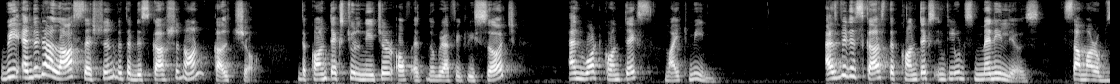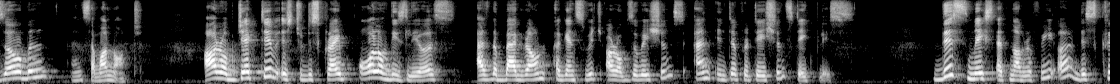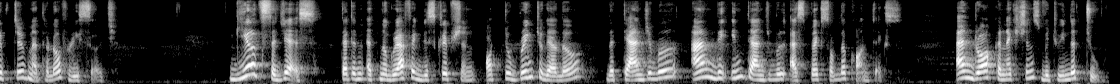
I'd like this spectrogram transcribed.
We ended our last session with a discussion on culture, the contextual nature of ethnographic research and what context might mean. As we discussed, the context includes many layers. Some are observable and some are not. Our objective is to describe all of these layers as the background against which our observations and interpretations take place. This makes ethnography a descriptive method of research. Geertz suggests that an ethnographic description ought to bring together the tangible and the intangible aspects of the context and draw connections between the two.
